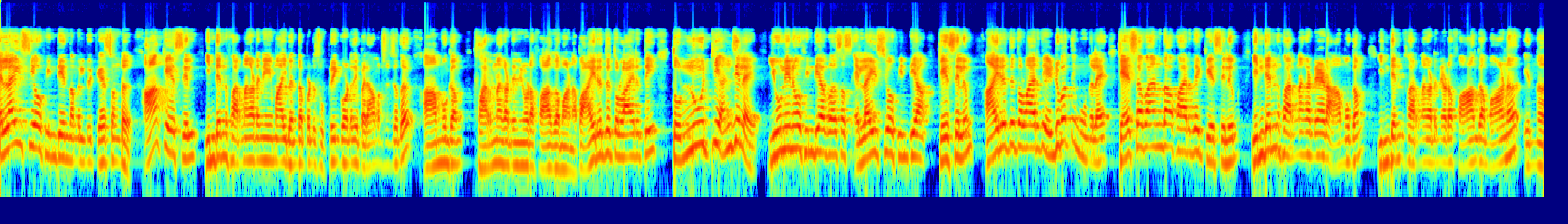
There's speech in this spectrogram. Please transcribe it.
എൽ ഐ സി ഓഫ് ഇന്ത്യയും തമ്മിൽ ഒരു കേസുണ്ട്. ആ കേസിൽ ഇന്ത്യൻ ഭരണഘടനയുമായി ബന്ധപ്പെട്ട് സുപ്രീം കോടതി പരാമർശിച്ചത് ആമുഖം ഭരണഘടനയുടെ ഭാഗമാണ്. അപ്പൊ ആയിരത്തി തൊള്ളായിരത്തി തൊണ്ണൂറ്റി അഞ്ചിലെ union of India versus L I C of India കേസിലും ആയിരത്തി തൊള്ളായിരത്തി എഴുപത്തി മൂന്നിലെ കേശവാനന്ദ ഭാരതി കേസിലും ഇന്ത്യൻ ഭരണഘടനയുടെ ആമുഖം ഇന്ത്യൻ ഭരണഘടനയുടെ ഭാഗമാണ് എന്ന്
